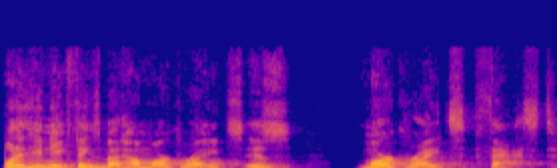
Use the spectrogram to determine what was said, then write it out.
One of the unique things about how Mark writes is Mark writes fast.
